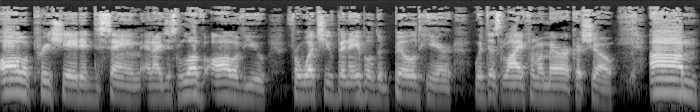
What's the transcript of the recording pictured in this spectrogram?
all appreciated the same. And I just love all of you for what you've been able to build here with this Live from America show. Um,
